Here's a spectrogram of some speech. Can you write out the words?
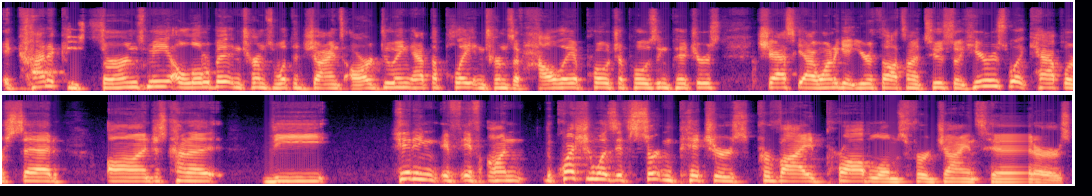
it kind of concerns me a little bit in terms of what the Giants are doing at the plate in terms of how they approach opposing pitchers. Shasky, I want to get your thoughts on it too. So here's what Kapler said on just kind of the hitting if, if on the question was if certain pitchers provide problems for Giants hitters,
